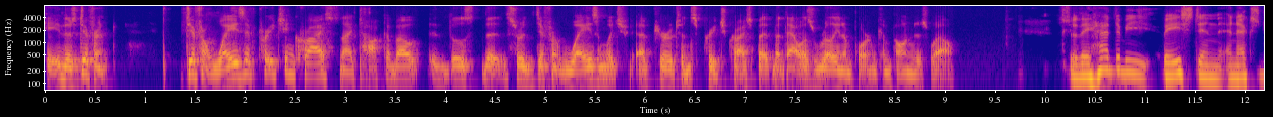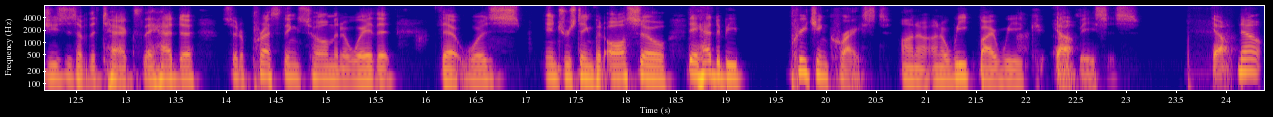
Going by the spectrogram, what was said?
There's different different ways of preaching Christ, and I talk about those the sort of different ways in which uh, Puritans preach Christ. But but that was really an important component as well. So they had to be based in an exegesis of the text. They had to sort of press things home in a way that that was interesting, but also they had to be preaching Christ on a on a week by week uh, yeah. basis. Yeah. Now,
